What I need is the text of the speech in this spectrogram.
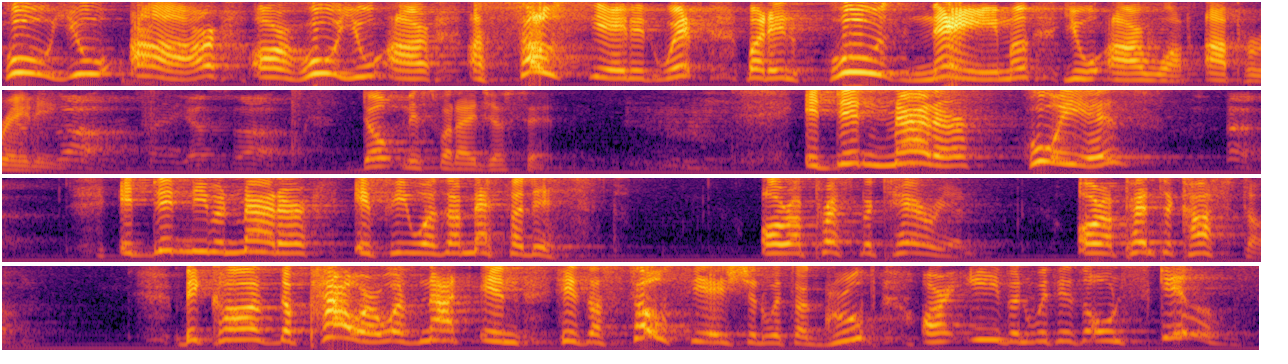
who you are or who you are associated with, but in whose name you are operating. Yes, sir. Don't miss what I just said. It didn't matter who he is. It didn't even matter if he was a Methodist or a Presbyterian or a Pentecostal. Because the power was not in his association with a group or even with his own skills.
